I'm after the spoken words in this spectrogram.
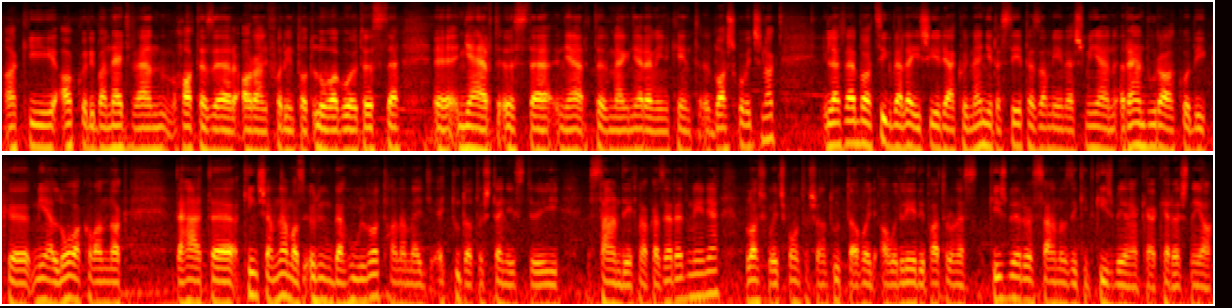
aki akkoriban 46 ezer aranyforintot lovagolt össze, nyert össze, nyert meg nyereményként Blaskovicsnak, illetve ebbe a cikkbe le is írják, hogy mennyire szép ez a ménes, milyen rend uralkodik, milyen lovak vannak, tehát kincsem nem az ölünkbe hullott, hanem egy, egy tudatos tenyésztői szándéknak az eredménye. Blaskovics pontosan tudta, hogy ahogy Lady Patroness kisbérről származik, itt kisbéren kell keresni a,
